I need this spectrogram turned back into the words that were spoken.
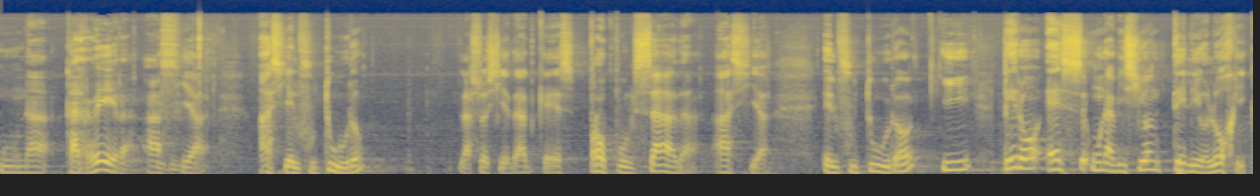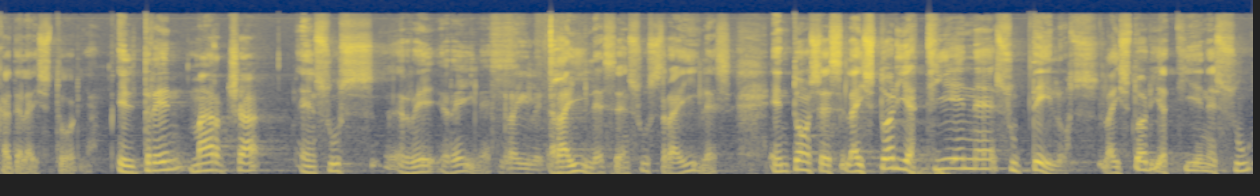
una carrera hacia, hacia el futuro, la sociedad que es propulsada hacia el futuro, y, pero es una visión teleológica de la historia. El tren marcha en sus raíles, raíles. en sus raíles. Entonces, la historia tiene su telos, la historia tiene su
